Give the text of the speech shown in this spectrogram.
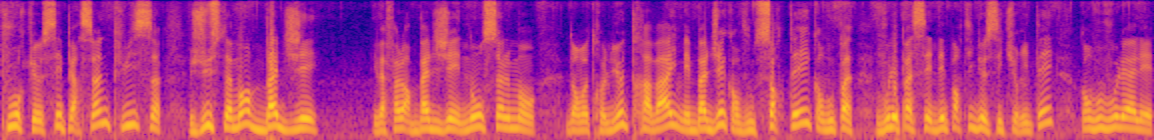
pour que ces personnes puissent justement badger. Il va falloir badger non seulement dans votre lieu de travail, mais badger quand vous sortez, quand vous, voulez passer des portiques de sécurité, quand vous voulez aller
